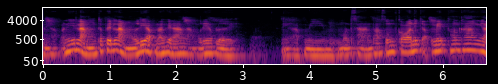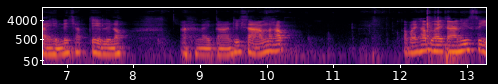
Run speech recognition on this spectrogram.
นี่ครับอันนี้หลังจะเป็นหลังเรียบนะพี่นะหลังเรียบเลย นี่ครับ มีมวลสารผสมกรนี่จะเม็ดค่อนข้างใหญ่เห็นได้ชัดเจนเลยเนาะอะรายการที่สามนะครับ ต่อไปครับรายการที่สี่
